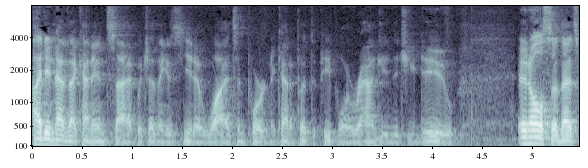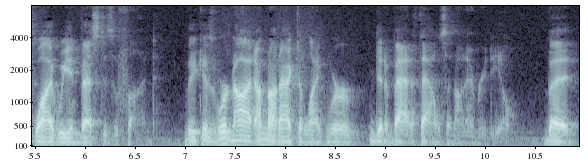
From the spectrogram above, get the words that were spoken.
I didn't have that kind of insight, which I think is, you know, why it's important to kind of put the people around you that you do. And also that's why we invest as a fund because we're not, I'm not acting like we're going to bat a thousand on every deal. But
